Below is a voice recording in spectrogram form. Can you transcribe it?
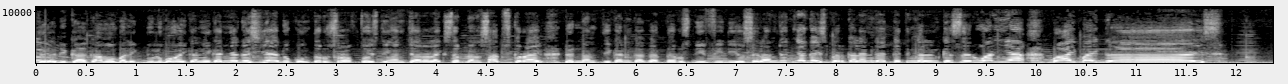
Jadi kakak mau balik dulu bawa ikan-ikannya guys ya. Dukung terus Raff Toys dengan cara like, share, dan subscribe. Dan nantikan kakak terus di video selanjutnya guys. Biar kalian gak ketinggalan keseruannya. Bye bye guys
